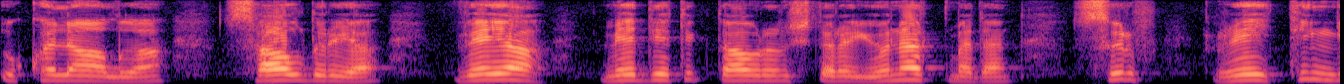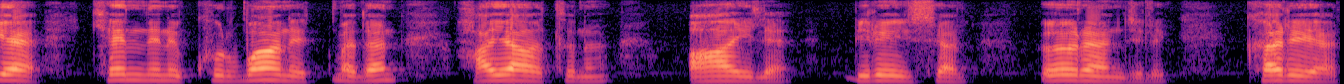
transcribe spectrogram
ukalalığa, saldırıya veya medyatik davranışlara yöneltmeden, sırf reytinge kendini kurban etmeden hayatını aile, bireysel, öğrencilik, kariyer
